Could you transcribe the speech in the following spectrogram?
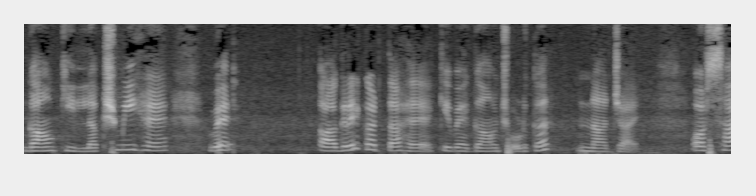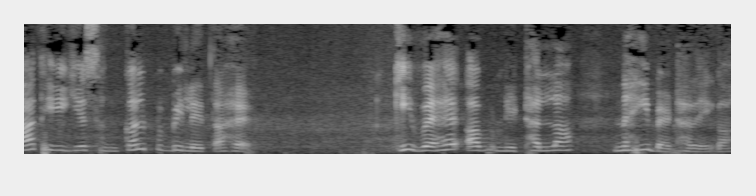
गाँव की लक्ष्मी है। वह आग्रह करता है कि वह गाँव छोड़कर ना जाए। और साथ ही ये संकल्प भी लेता है कि वह अब निठल्ला नहीं बैठा रहेगा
